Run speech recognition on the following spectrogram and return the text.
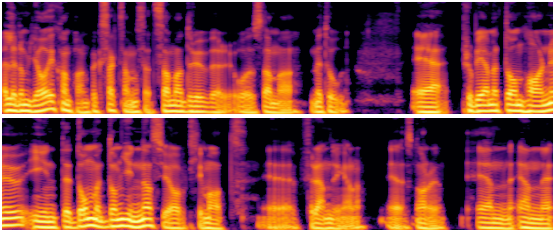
eller de gör ju champagne på exakt samma sätt, samma druvor och samma metod. Eh, problemet de har nu är inte, de, de gynnas ju av klimatförändringarna eh, snarare än, än,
